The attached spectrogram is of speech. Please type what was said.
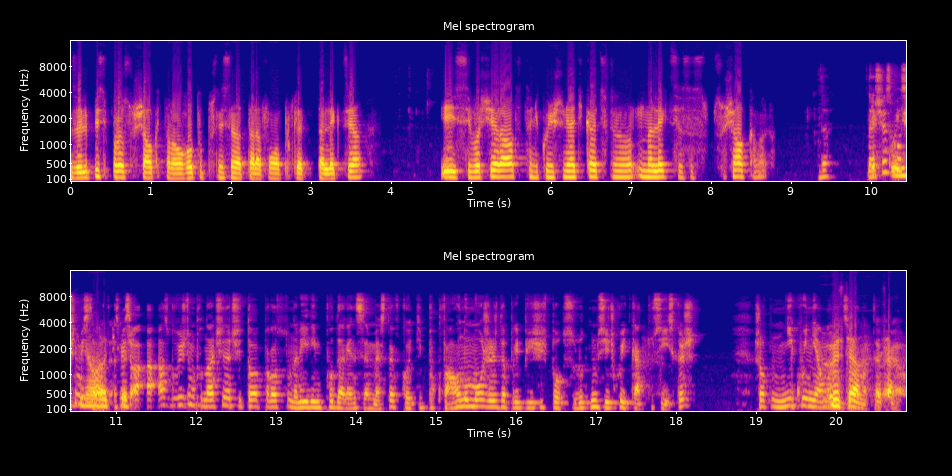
залепи си просто слушалката на ухото, пусни се на телефона проклетата лекция и си върши работата, никой нищо няма ти каже, на, на лекция с слушалка, нали? Знаеш, аз какво си мисля? да смисъл, а, аз го виждам по начина, че той е просто нали, един подарен семестър, в който ти буквално можеш да припишеш по абсолютно всичко и както си искаш, защото никой няма Виж надзор сега, на теб. сега. реално.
